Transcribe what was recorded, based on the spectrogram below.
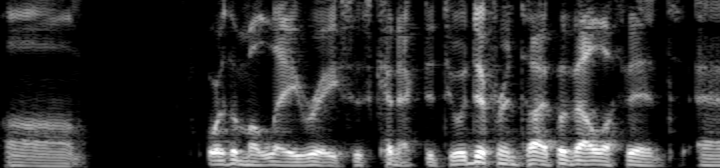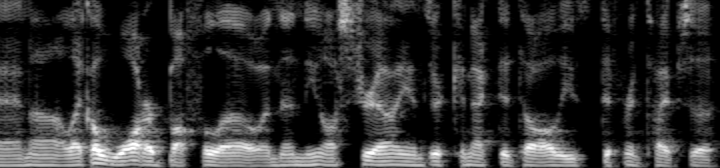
Um, or the Malay race is connected to a different type of elephant and uh, like a water buffalo, and then the Australians are connected to all these different types of,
